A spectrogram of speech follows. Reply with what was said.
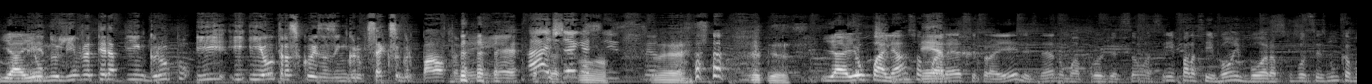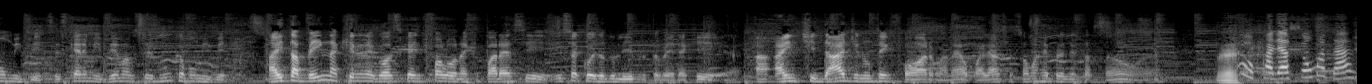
E aí E o no livro é terapia em grupo e, e, e outras coisas em grupo. Sexo grupal também, é. Ai, chega disso, meu Deus. É, meu Deus. E aí o palhaço É. aparece pra eles, né, numa projeção assim, e fala assim, vão embora, porque vocês nunca vão me ver. Vocês querem me ver, mas vocês nunca vão me ver. Aí tá bem naquele negócio que a gente falou, né, que parece... Isso é coisa do livro também, né, que a, a entidade não tem forma, né, o palhaço é só uma representação, né. É. Pô, o palhaço é uma das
